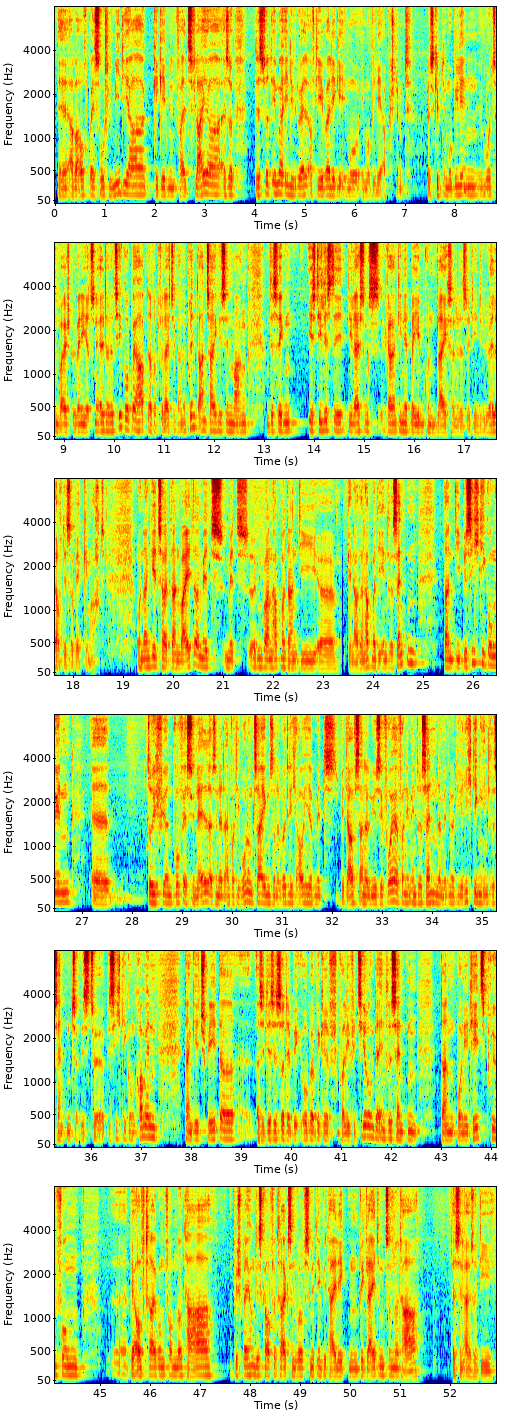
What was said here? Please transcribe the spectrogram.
äh, aber auch bei Social Media, gegebenenfalls Flyer. Also das wird immer individuell auf die jeweilige Immobilie abgestimmt. Es gibt Immobilien, wo zum Beispiel, wenn ich jetzt eine ältere Zielgruppe habe, da wird vielleicht sogar eine Printanzeige Sinn machen. Und deswegen ist die Liste, die Leistungsgarantie nicht bei jedem Kunden gleich, sondern das wird individuell auf das Objekt gemacht. Und dann geht es halt dann weiter mit, mit, irgendwann hat man dann die, äh, genau, dann hat man die Interessenten, dann die Besichtigungen, äh, durchführen, professionell, also nicht einfach die Wohnung zeigen, sondern wirklich auch hier mit Bedarfsanalyse vorher von dem Interessenten, damit nur die richtigen Interessenten zur, bis zur Besichtigung kommen. Dann geht später, also das ist so der Be Oberbegriff Qualifizierung der Interessenten, dann Bonitätsprüfung, äh, Beauftragung vom Notar, Besprechung des Kaufvertragsentwurfs mit den Beteiligten, Begleitung zum Notar. Das sind also die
